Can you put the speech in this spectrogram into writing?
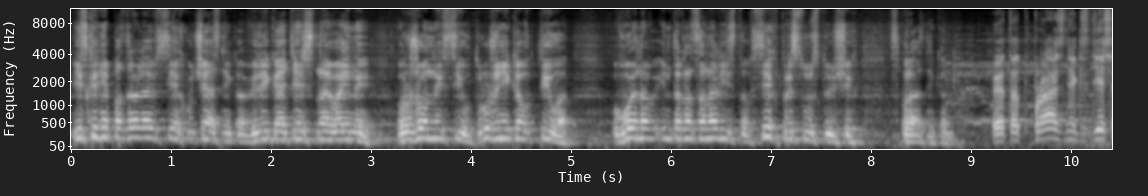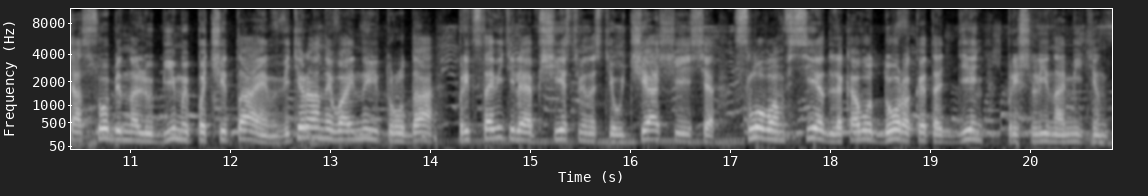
Искренне поздравляю всех участников Великой Отечественной войны, вооруженных сил, тружеников тыла, воинов-интернационалистов, всех присутствующих с праздником. Этот праздник здесь особенно любим и почитаем. Ветераны войны и труда, представители общественности, учащиеся, словом, все, для кого дорог этот день, пришли на митинг.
